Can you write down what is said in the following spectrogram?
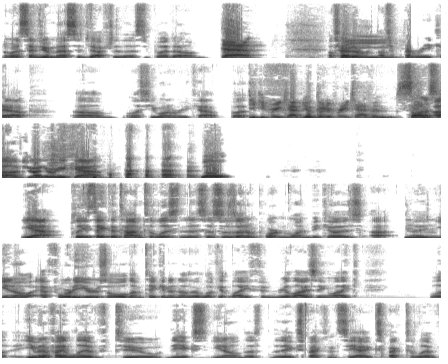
I'm gonna send you a message after this, but um, Yeah, I'll try to, I'll try to recap. Um, unless you want to recap, but you can recap. You're good at recapping. Sign us uh, up. I'm trying to recap. well, yeah, please take the time to listen to this. This is an important one because, uh, uh, Mm. you know, at 40 years old, I'm taking another look at life and realizing, like, even if I live to the, ex, you know, the the expectancy, I expect to live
